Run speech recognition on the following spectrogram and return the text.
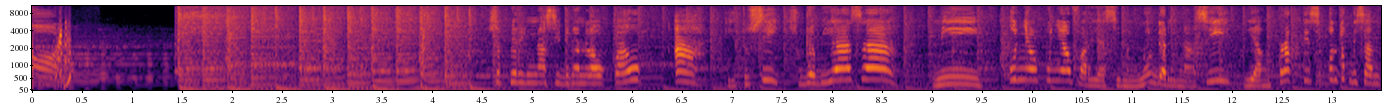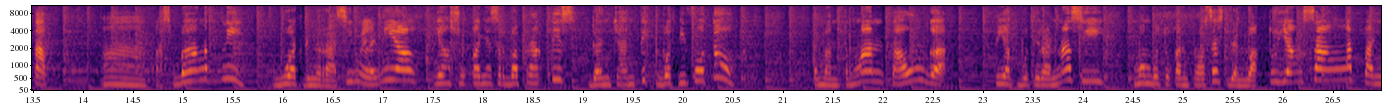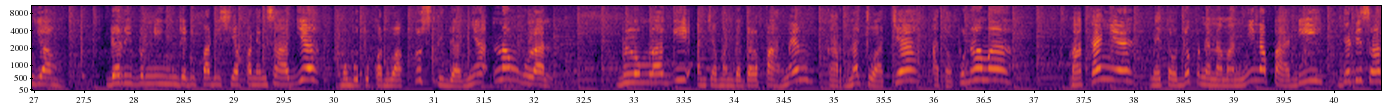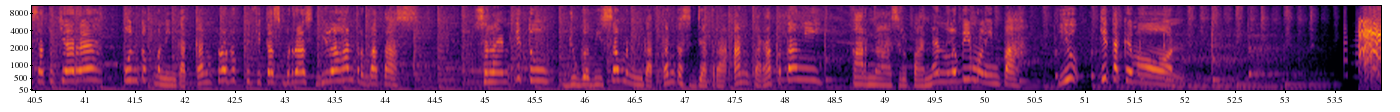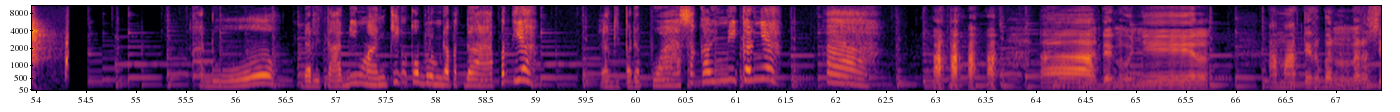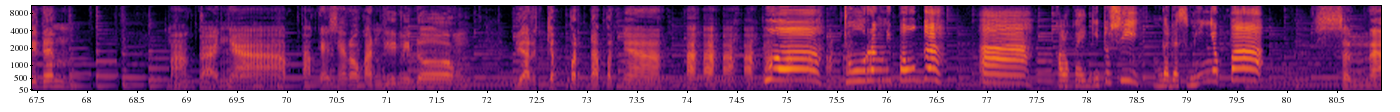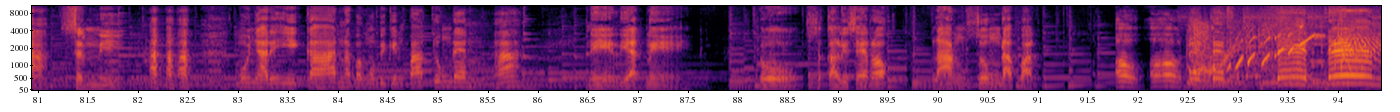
Kita kemon! Sepiring nasi dengan lauk pauk? Ah, itu sih sudah biasa. Nih, Unyil punya variasi menu dari nasi yang praktis untuk disantap. Hmm, pas banget nih buat generasi milenial yang sukanya serba praktis dan cantik buat difoto. Teman-teman tahu nggak, tiap butiran nasi membutuhkan proses dan waktu yang sangat panjang. Dari benih menjadi padi siap panen saja membutuhkan waktu setidaknya 6 bulan. Belum lagi ancaman gagal panen karena cuaca ataupun hama. Makanya, metode penanaman mina padi jadi salah satu cara untuk meningkatkan produktivitas beras di lahan terbatas. Selain itu, juga bisa meningkatkan kesejahteraan para petani karena hasil panen lebih melimpah. Yuk, kita kemon! Aduh, dari tadi mancing kok belum dapat-dapat ya? Lagi pada puasa kali ini ikannya. Ah, ah, Den Unyil. Amatir bener sih, Den. Makanya pakai serokan gini dong. Biar cepet dapetnya. wah, curang nih Pak Oga. Ah, kalau kayak gitu sih nggak ada seninya Pak. Sena, seni. mau nyari ikan apa mau bikin patung, Den? Hah? Nih, lihat nih. Tuh, sekali serok langsung dapat. Oh, oh, oh, Den, Den, Den, Den.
